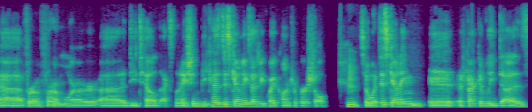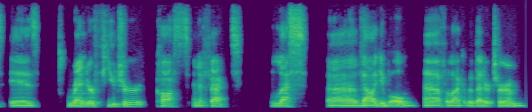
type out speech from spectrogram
Uh, for, a, for a more uh, detailed explanation, because discounting is actually quite controversial. Hmm. So, what discounting uh, effectively does is render future costs and effects less uh, valuable, uh, for lack of a better term,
